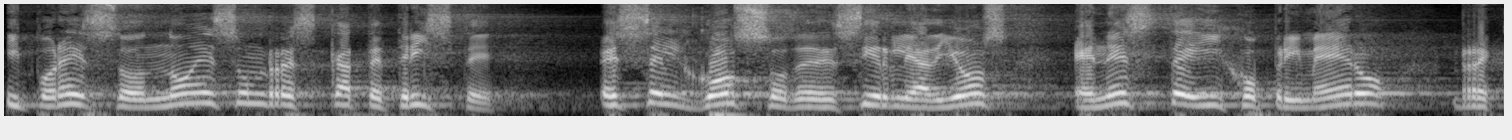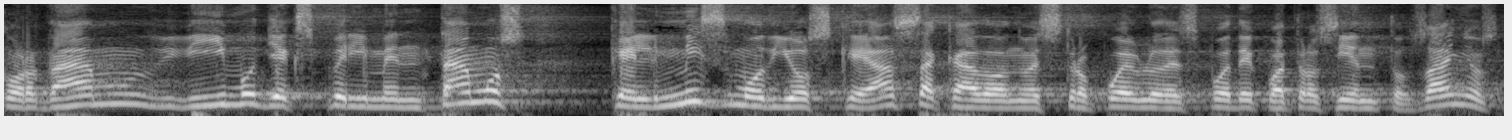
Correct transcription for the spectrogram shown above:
Y por eso no es un rescate triste, es el gozo de decirle a Dios, en este Hijo primero recordamos, vivimos y experimentamos que el mismo Dios que ha sacado a nuestro pueblo después de 400 años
